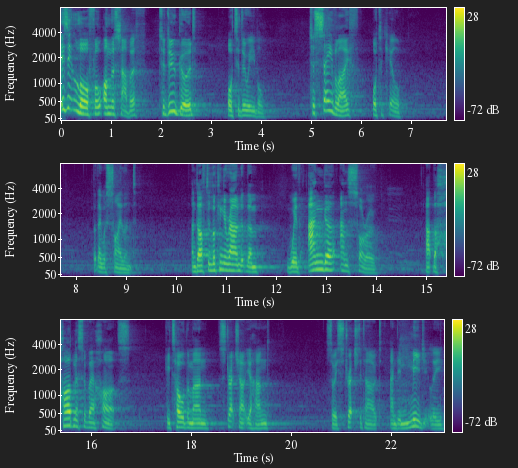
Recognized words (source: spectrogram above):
Is it lawful on the Sabbath to do good or to do evil, to save life or to kill. But they were silent. And after looking around at them with anger and sorrow at the hardness of their hearts, he told the man, Stretch out your hand. So he stretched it out, and immediately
